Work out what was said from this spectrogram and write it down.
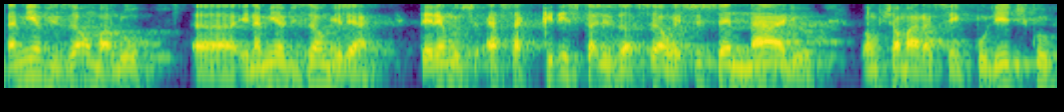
Na minha visão, Malu, uh, e na minha visão, Guilherme, teremos essa cristalização, esse cenário, vamos chamar assim, político,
